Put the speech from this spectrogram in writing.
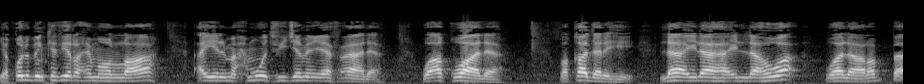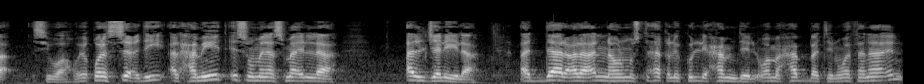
يقول ابن كثير رحمه الله أي المحمود في جميع أفعاله وأقواله وقدره لا إله إلا هو ولا رب سواه. ويقول السعدي الحميد اسم من أسماء الله الجليلة الدال على أنه المستحق لكل حمد ومحبة وثناء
